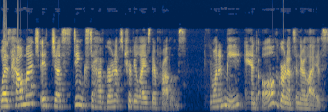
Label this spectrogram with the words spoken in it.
was how much it just stinks to have grown-ups trivialize their problems. They wanted me and all the grown-ups in their lives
